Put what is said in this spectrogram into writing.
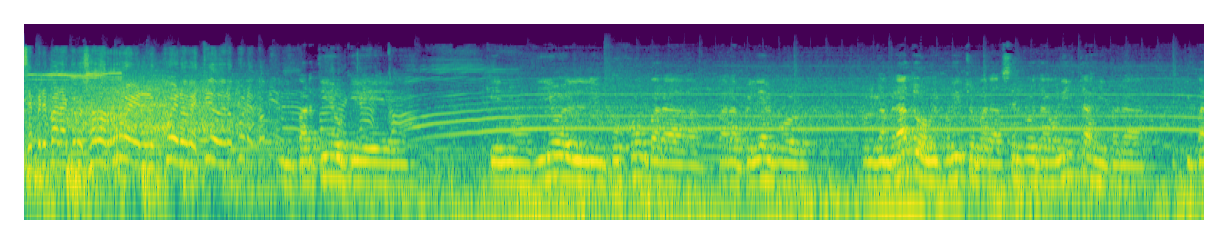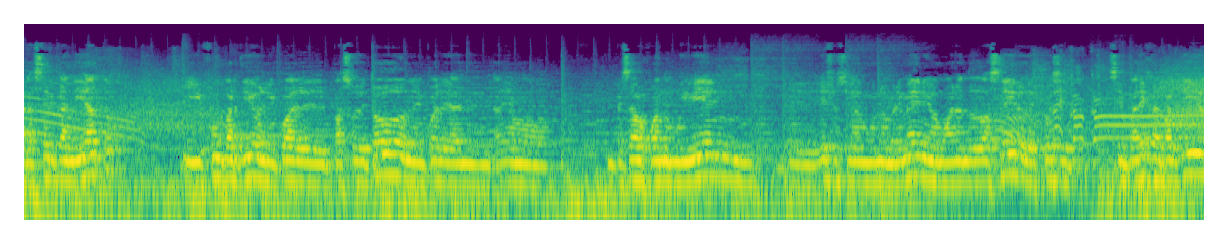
Se prepara cruzado Ruel, el cuero vestido partido que, que nos dio el empujón para, para pelear por, por, el campeonato, o mejor dicho, para ser protagonistas y para, y para ser candidatos. Y fue un partido en el cual pasó de todo, en el cual habíamos empezado jugando muy bien. Eh, ellos con un hombre menos, íbamos ganando 2 a 0, después se, se empareja el partido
